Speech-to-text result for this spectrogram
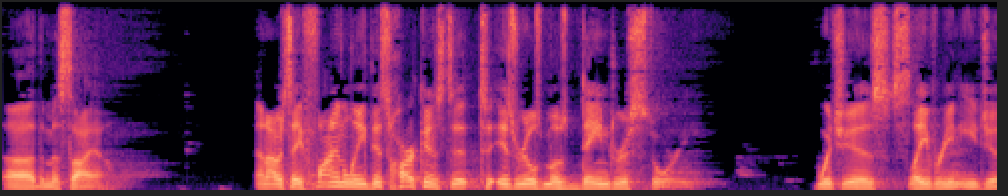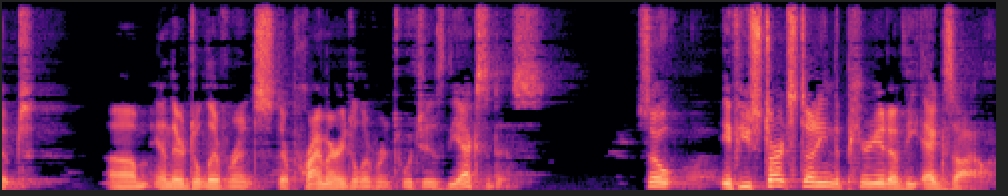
uh, the Messiah. And I would say, finally, this harkens to, to Israel's most dangerous story, which is slavery in Egypt um, and their deliverance, their primary deliverance, which is the Exodus. So, if you start studying the period of the exile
